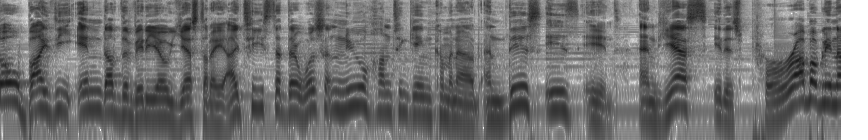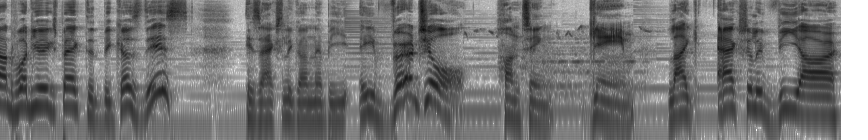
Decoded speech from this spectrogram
So by the end of the video yesterday, I teased that there was a new hunting game coming out and this is it. And yes, it is probably not what you expected because this is actually gonna be a virtual hunting game. Like actually VR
